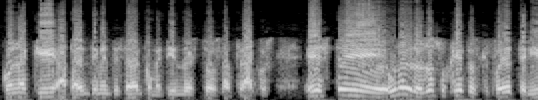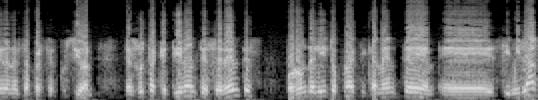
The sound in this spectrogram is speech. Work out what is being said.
con la que aparentemente estaban cometiendo estos atracos. Este, uno de los dos sujetos que fue detenido en esta persecución, resulta que tiene antecedentes por un delito prácticamente eh, similar,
